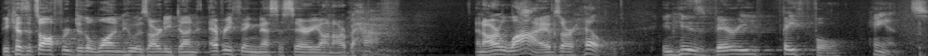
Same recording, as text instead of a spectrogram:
because it's offered to the one who has already done everything necessary on our behalf. And our lives are held in his very faithful hands.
